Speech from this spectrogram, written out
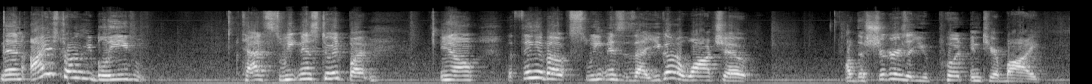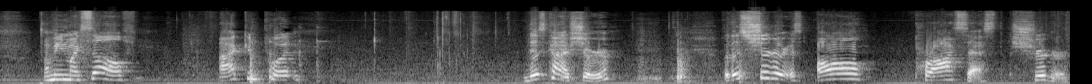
Then I strongly believe to add sweetness to it, but you know, the thing about sweetness is that you gotta watch out of the sugars that you put into your body. I mean, myself, I can put this kind of sugar, but this sugar is all processed sugar.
